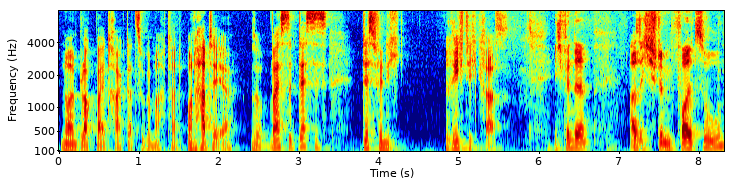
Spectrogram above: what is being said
neuen Blogbeitrag dazu gemacht hat. Und hatte er. So, weißt du, das ist, das finde ich richtig krass. Ich finde, also ich stimme voll zu,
